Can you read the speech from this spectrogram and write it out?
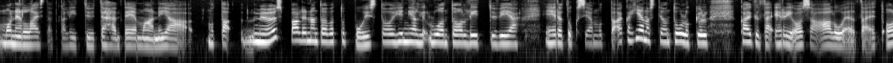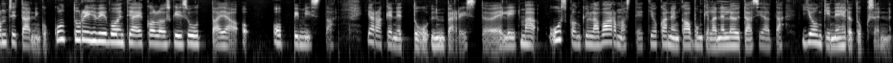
monenlaista, jotka liittyy tähän teemaan. Ja, mutta myös paljon on toivottu puistoihin ja luontoon liittyviä ehdotuksia, mutta aika hienosti on tullut kyllä kaikilta eri osa-alueilta, että on sitä niin kulttuurihyvinvointia, ekologisuutta ja oppimista ja rakennettua ympäristöä. Eli mä uskon kyllä varmasti, että jokainen kaupunkilainen löytää sieltä jonkin ehdotuksen,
